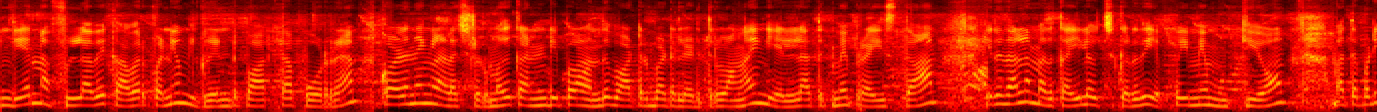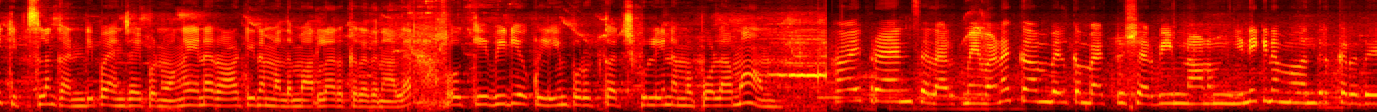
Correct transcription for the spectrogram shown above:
இந்த இயர் நான் ஃபுல்லாகவே கவர் பண்ணி உங்களுக்கு ரெண்டு பார்ட்டாக போடுறேன். குழந்தைங்களை அழைச்சிட்டு வரும்போது கண்டிப்பாக வந்து வாட்டர் பாட்டில் எடுத்துருவாங்க. இங்கே எல்லாத்துக்குமே ப்ரைஸ் தான். இருந்தாலும் நம்ம அது கையில் வச்சுக்கிறது எப்பயுமே முக்கியம். மற்றபடி கிட்ஸ்லாம் கண்டிப்பாக என்ஜாய் பண்ணுவாங்க. ஏன்னா ராட்டினம் அந்த மாதிரிலாம் இருக்கிறதுனால. ஓகே வீடியோக்குள்ளேயும் பொருட்காட்சிக்குள்ளேயும் நம்ம போகலாமா ஹாய் ஃப்ரெண்ட்ஸ் எல்லாருக்குமே வணக்கம். வெல்கம் பேக் டு ஷர்வீம் நானும் இன்னைக்கு நம்ம வந்திருக்கிறது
